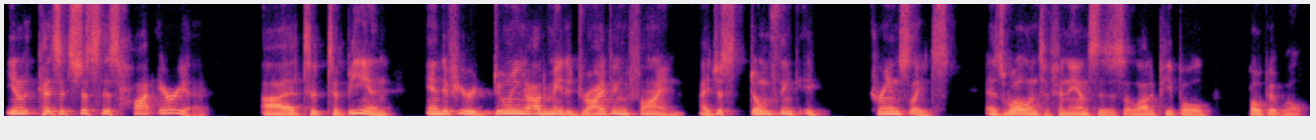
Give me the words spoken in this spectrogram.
you know, because it's just this hot area uh, to, to be in. And if you're doing automated driving, fine. I just don't think it translates as well into finances as a lot of people hope it will.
